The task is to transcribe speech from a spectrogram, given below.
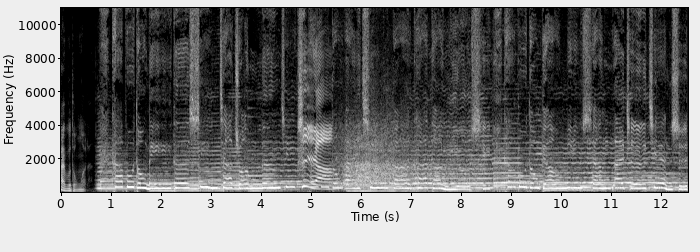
太不懂我了。他不懂你的心，假装冷静。是啊他不懂爱情，把它当游戏。他不懂表明相爱这件事，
